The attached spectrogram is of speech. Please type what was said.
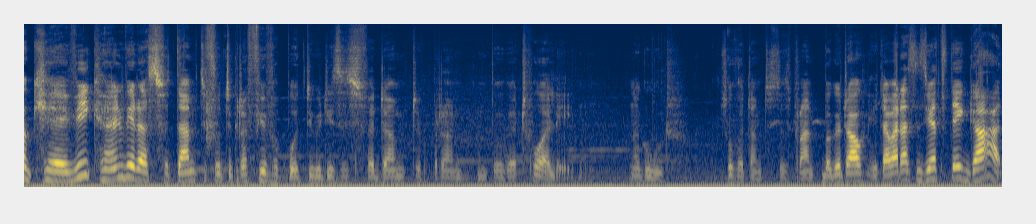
Okay, wie können wir das verdammte Fotografierverbot über dieses verdammte Brandenburger Tor legen? Na gut, so verdammt ist das Brandenburger Tor auch nicht, aber das ist jetzt egal.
